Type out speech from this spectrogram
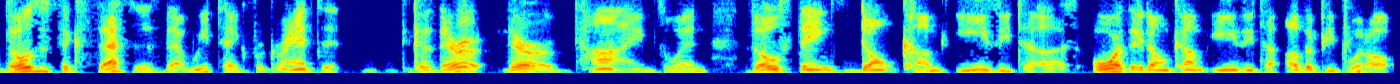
Those are successes that we take for granted because there are there are times when those things don't come easy to us or they don't come easy to other people at all.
